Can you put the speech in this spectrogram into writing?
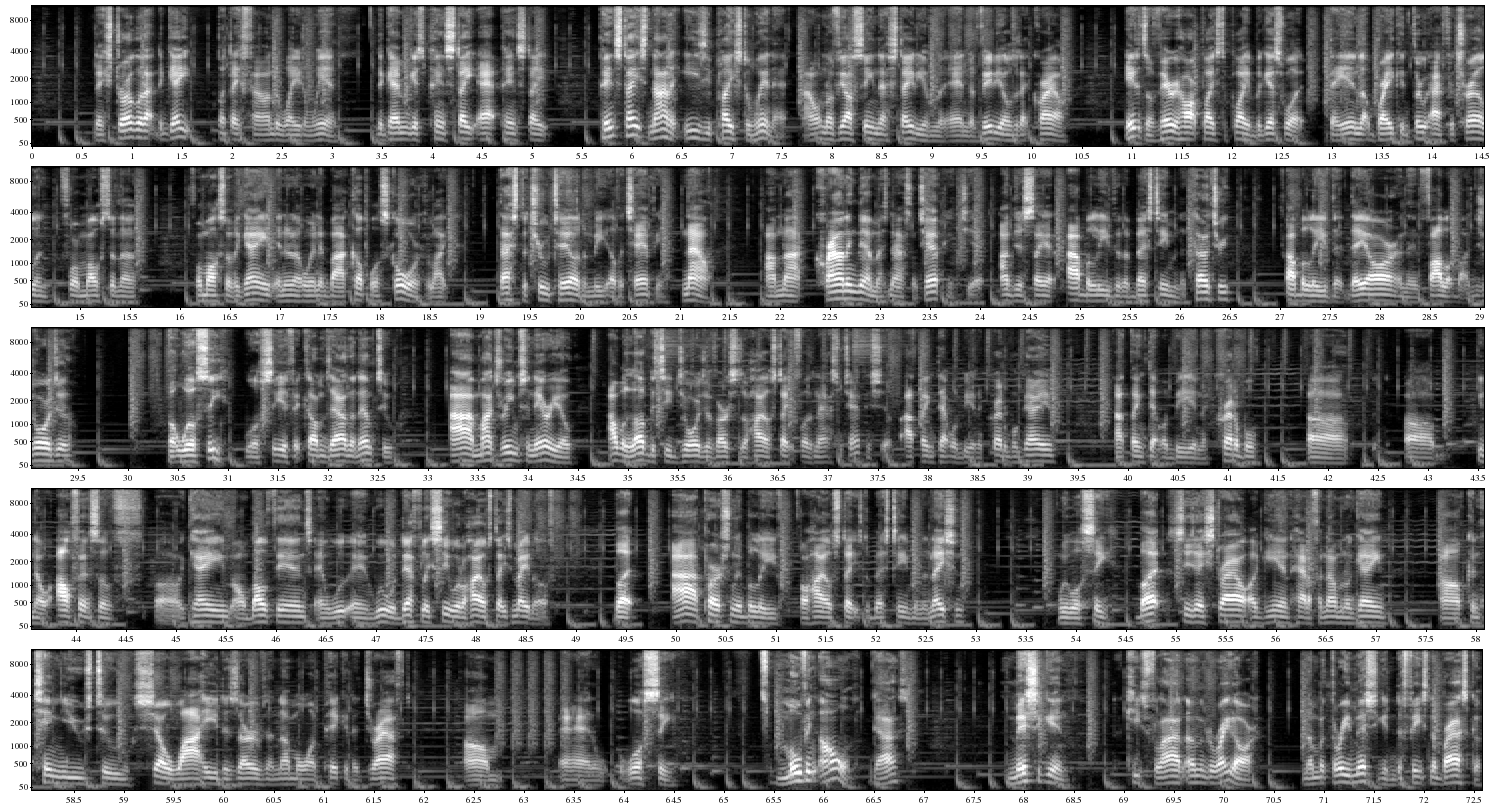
They struggled at the gate, but they found a way to win. The game against Penn State at Penn State, Penn State's not an easy place to win at. I don't know if y'all seen that stadium and the videos of that crowd. It is a very hard place to play, but guess what? They ended up breaking through after trailing for most of the for most of the game, ended up winning by a couple of scores. Like that's the true tale to me of a champion. Now, I'm not crowning them as national champions yet. I'm just saying I believe they're the best team in the country. I believe that they are, and then followed by Georgia. But we'll see. We'll see if it comes down to them two. I my dream scenario I would love to see Georgia versus Ohio State for the national championship. I think that would be an incredible game. I think that would be an incredible, uh, uh, you know, offensive uh, game on both ends, and we, and we will definitely see what Ohio State's made of. But I personally believe Ohio State's the best team in the nation. We will see. But CJ Stroud again had a phenomenal game. Um, continues to show why he deserves a number one pick in the draft. Um, and we'll see. Moving on, guys. Michigan keeps flying under the radar. Number three, Michigan defeats Nebraska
